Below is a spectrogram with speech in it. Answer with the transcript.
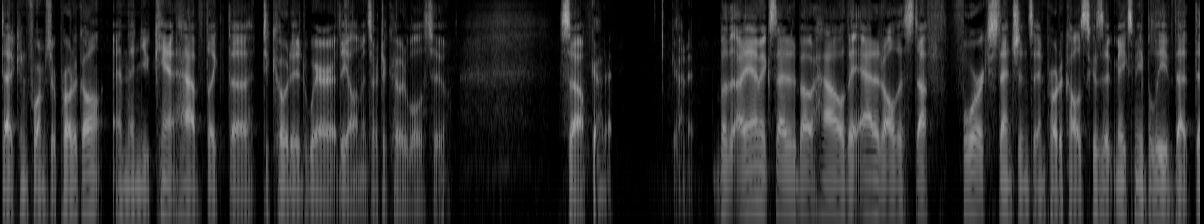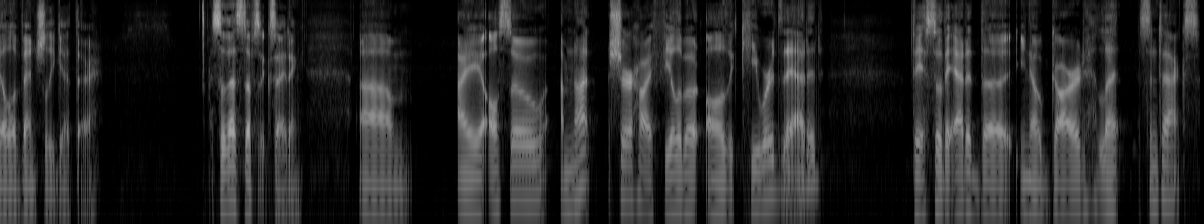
that conforms to a protocol, and then you can't have like the decoded where the elements are decodable too. So, Got it. Got it. but I am excited about how they added all this stuff for extensions and protocols because it makes me believe that they'll eventually get there. So that stuff's exciting. Um, I also I'm not sure how I feel about all the keywords they added. They so they added the you know guard let syntax,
